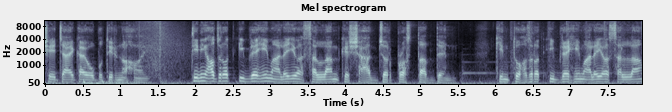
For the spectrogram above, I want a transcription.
সেই জায়গায় অবতীর্ণ হয়। তিনি হজরত ইব্রাহিম আলাইসাল্লামকে সাহায্যর প্রস্তাব দেন। কিন্তু হজরত ইব্রাহিম আলাইসাল্লাম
